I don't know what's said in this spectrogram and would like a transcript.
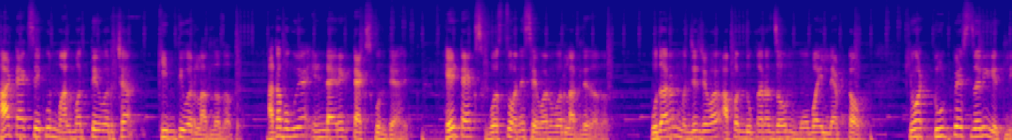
हा टॅक्स एकूण मालमत्तेवरच्या किमतीवर लादला जातो. आता बघूया इनडायरेक्ट टॅक्स कोणते आहेत. हे टॅक्स वस्तू आणि सेवांवर लादले जातात. उदाहरण म्हणजे जेव्हा आपण दुकानात जाऊन मोबाईल लॅपटॉप किंवा टूथपेस्ट जरी घेतली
